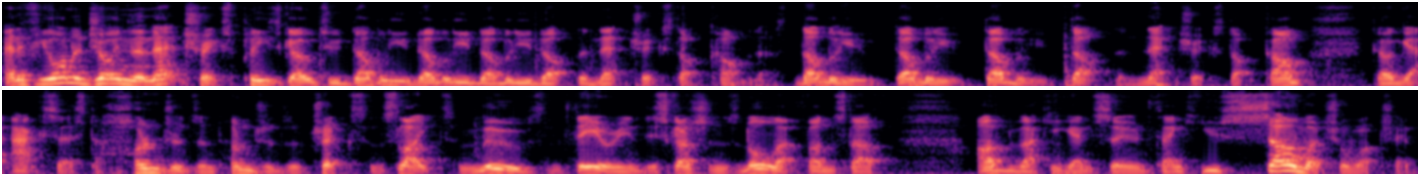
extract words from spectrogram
And if you want to join the Netrix please go to www www.thenetrix.com. That's www.thenetrix.com. Go and get access to hundreds and hundreds of tricks and sleights and moves and theory and discussions and all that fun stuff. I'll be back again soon. Thank you so much for watching.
